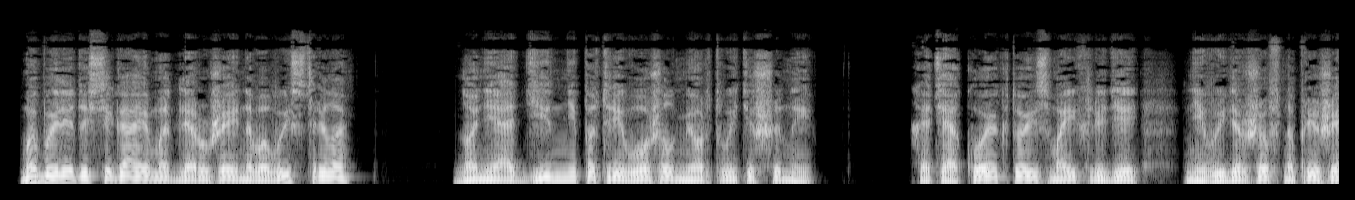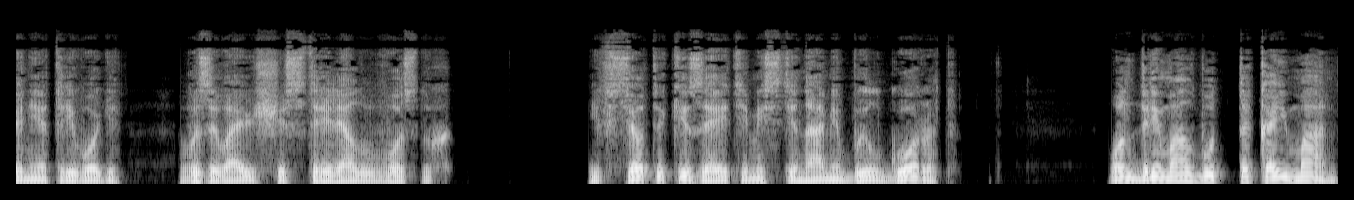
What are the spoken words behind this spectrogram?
Мы были досягаемы для ружейного выстрела — но ни один не потревожил мертвой тишины, хотя кое-кто из моих людей, не выдержав напряжения тревоги, вызывающе стрелял в воздух. И все-таки за этими стенами был город. Он дремал, будто кайман,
